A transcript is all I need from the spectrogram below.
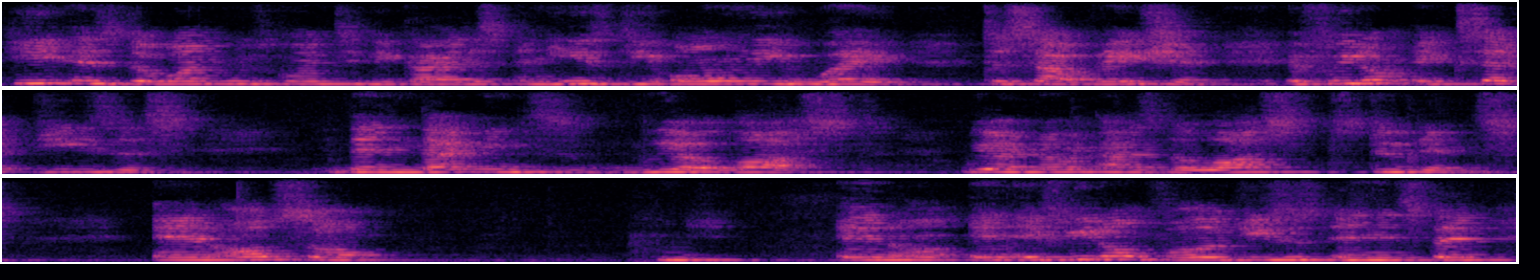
He is the one who's going to be guide us, and He's the only way to salvation. If we don't accept Jesus, then that means we are lost. We are known as the lost students. And also, and, and if you don't follow Jesus and instead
